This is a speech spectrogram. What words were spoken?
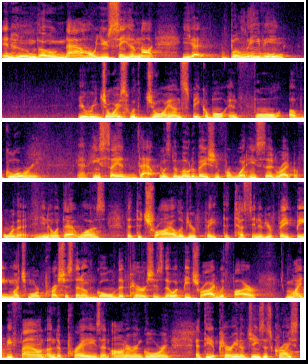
In whom, though now you see him not, yet believing, you rejoice with joy unspeakable and full of glory. And he's saying that was the motivation for what he said right before that. And you know what that was? That the trial of your faith, the testing of your faith, being much more precious than of gold that perishes, though it be tried with fire, might be found unto praise and honor and glory at the appearing of Jesus Christ.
